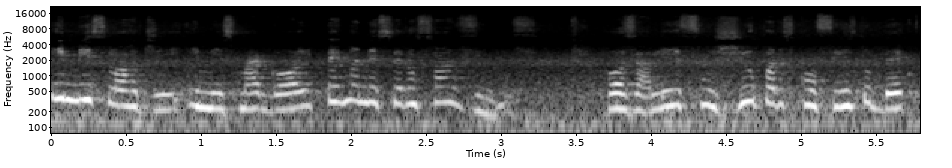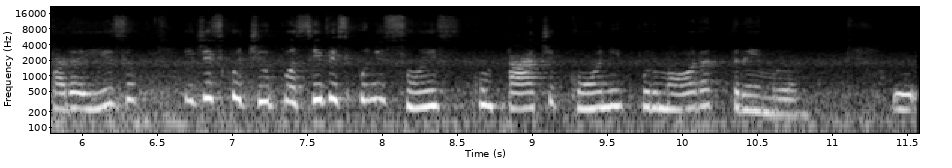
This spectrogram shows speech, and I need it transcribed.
e Miss Lordi e Miss Margoy permaneceram sozinhas. Rosalie fugiu para os confins do Beco Paraíso e discutiu possíveis punições com Pat e Cone por uma hora trêmula. O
